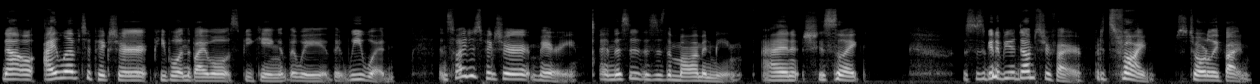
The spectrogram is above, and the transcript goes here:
Now, I love to picture people in the Bible speaking the way that we would. And so I just picture Mary, and this is this is the mom in me, and she's like, "This is gonna be a dumpster fire, but it's fine. It's totally fine.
